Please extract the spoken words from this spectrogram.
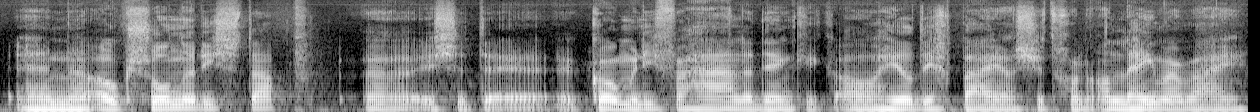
En eh, ook zonder die stap eh, is het, eh, komen die verhalen denk ik al heel dichtbij... als je het gewoon alleen maar bij,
